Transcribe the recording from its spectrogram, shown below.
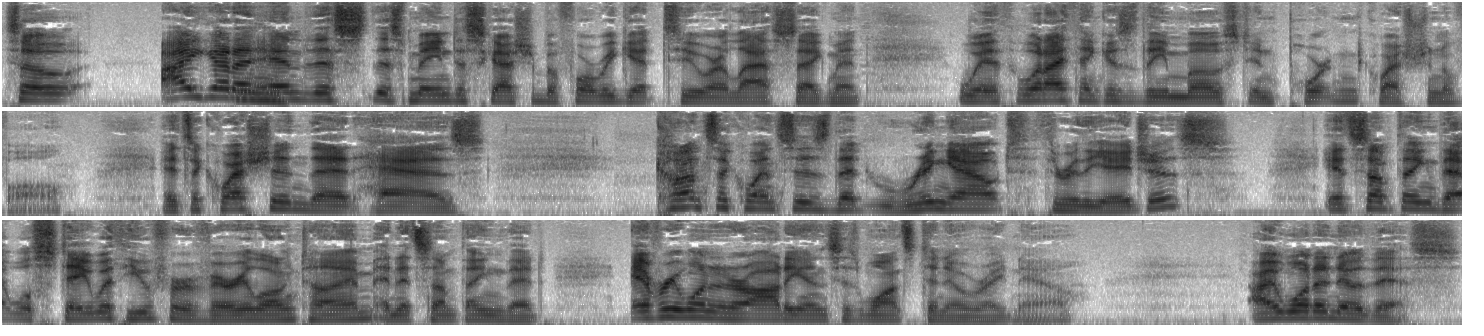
So I gotta hmm. end this this main discussion before we get to our last segment with what I think is the most important question of all. It's a question that has consequences that ring out through the ages. It's something that will stay with you for a very long time, and it's something that everyone in our audience is, wants to know right now. I want to know this:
